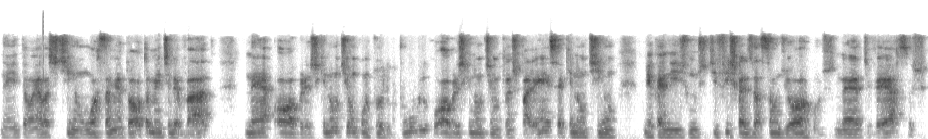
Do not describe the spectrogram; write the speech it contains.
Né? Então, elas tinham um orçamento altamente elevado, né, obras que não tinham controle público, obras que não tinham transparência, que não tinham mecanismos de fiscalização de órgãos né, diversos.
